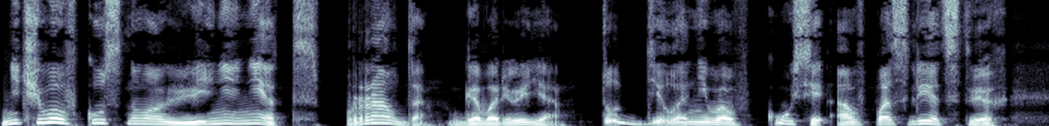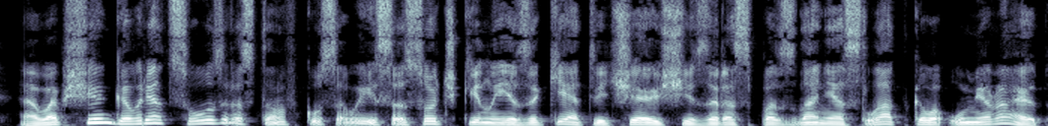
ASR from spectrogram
«Ничего вкусного в вине нет, правда», — говорю я. «Тут дело не во вкусе, а в последствиях». А вообще, говорят, с возрастом вкусовые сосочки на языке, отвечающие за распознание сладкого, умирают,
